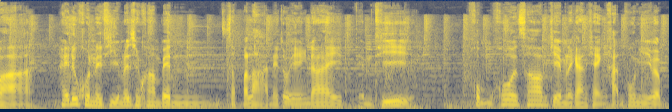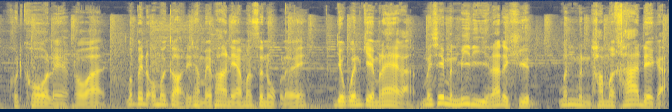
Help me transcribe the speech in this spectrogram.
กว่า ให้ทุกคนในทีมได้ใช้ความเป็นสัตว์ประหลาดในตัวเองได้เต็มที่ ผมโคตรชอบเกมในการแข่งขันพวกนี้แบบโคตรเลย เพราะว่ามันเป็นองค์ประกอบที่ทำให้ภาคเนี้ยมันสนุกเลย ยกเว้นเกมแรกอะไม่ใช่มันไม่ดีนะแต่คือมันเหมือนทำมาฆ่าเด็กอะ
